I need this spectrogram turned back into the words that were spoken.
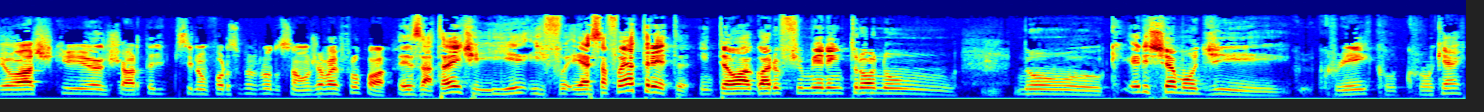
Eu acho que Uncharted, se não for superprodução, já vai flopar. Exatamente, e, e foi- e essa foi a treta. Então agora o filme ele entrou num. no que eles chamam de. Create, como que é?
